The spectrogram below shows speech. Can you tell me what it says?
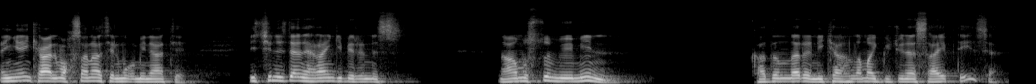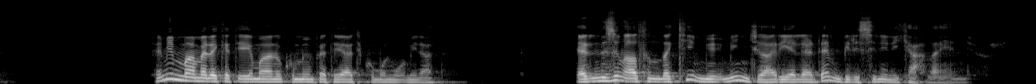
en yenkahal muhsanatil mu'minati. İçinizden herhangi biriniz namuslu mümin kadınları nikahlama gücüne sahip değilse فَمِمَّا مَلَكَتْ اَيْمَانُكُمْ مِنْ فَتَيَاتِكُمُ الْمُؤْمِنَاتِ Elinizin altındaki mümin cariyelerden birisini nikahlayın diyor.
